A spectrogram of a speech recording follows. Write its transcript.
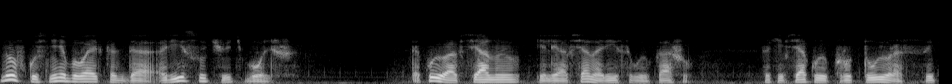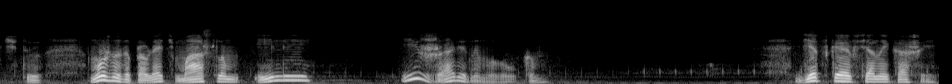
но вкуснее бывает, когда рису чуть больше. Такую овсяную или овсяно-рисовую кашу, как и всякую крутую, рассыпчатую, можно заправлять маслом или и жареным луком. Детской овсяной кашей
